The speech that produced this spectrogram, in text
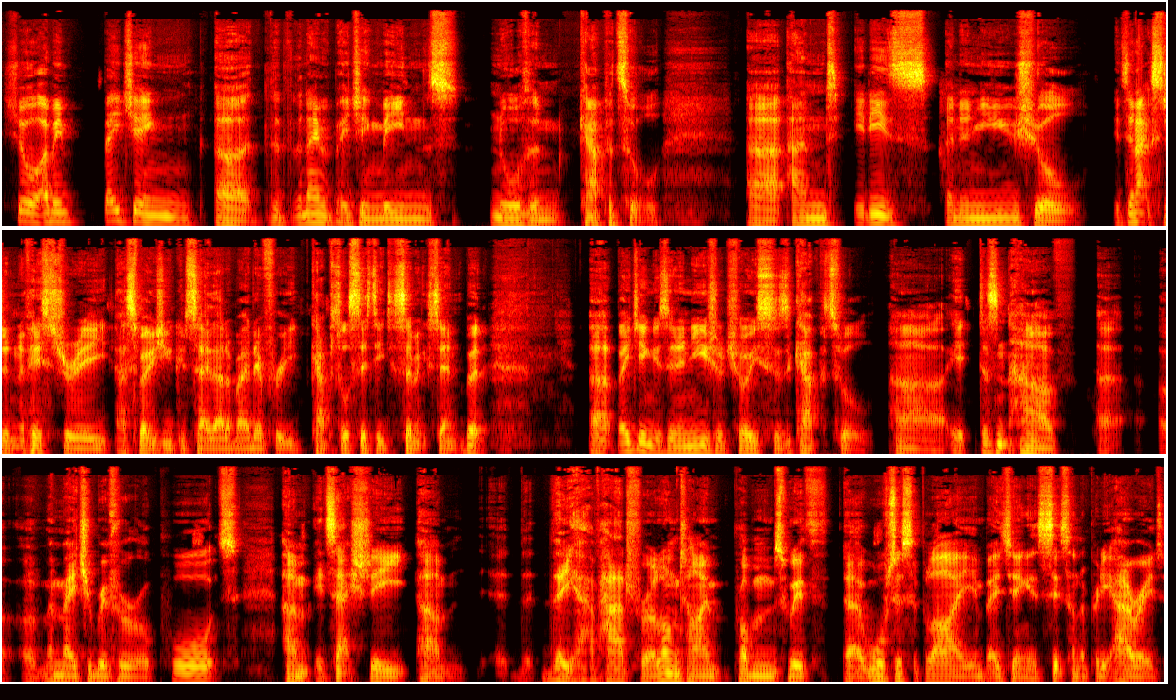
Sure. I mean, Beijing, uh, the, the name of Beijing means northern capital. Uh, and it is an unusual, it's an accident of history. I suppose you could say that about every capital city to some extent. But uh, Beijing is an unusual choice as a capital. Uh, it doesn't have a, a, major river or port. Um, it's actually, um, they have had for a long time problems with uh, water supply in Beijing. It sits on a pretty arid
